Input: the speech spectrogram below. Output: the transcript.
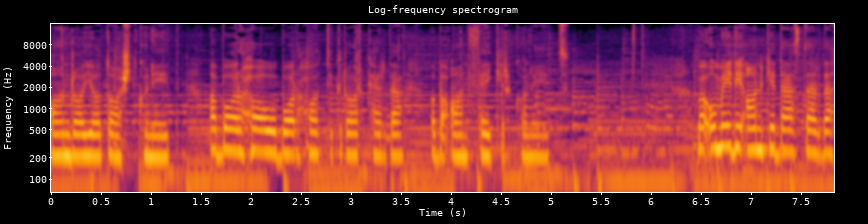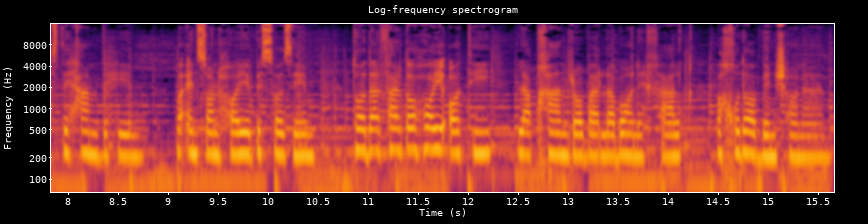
آن را یادداشت کنید و بارها و بارها تکرار کرده و به آن فکر کنید و امید آن که دست در دست هم دهیم و انسانهای بسازیم تا در فرداهای آتی لبخند را بر لبان خلق و خدا بنشانند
